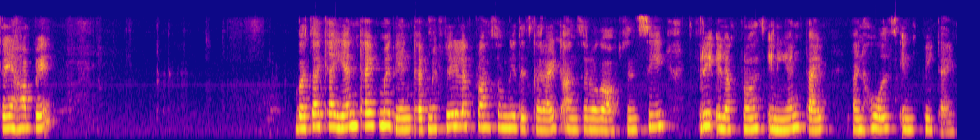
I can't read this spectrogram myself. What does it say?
तो यहाँ पे बचा क्या एन टाइप में एन टाइप में फ्री इलेक्ट्रॉन्स होंगे तो इसका राइट आंसर होगा option C free electrons in N type and holes in p-type.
